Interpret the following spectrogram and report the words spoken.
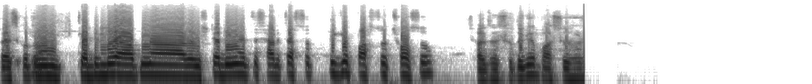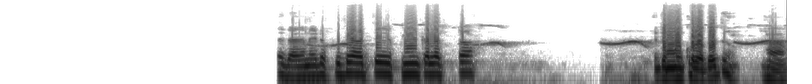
প্রাইস কত? ক্যাটেলিয়া আপনার স্টার্টিং আছে সাড়ে চারশো থেকে পাঁচশো ছশো। সাড়ে চারশো থেকে পাঁচশো ছশো। দেখেন এটা ফুটে আছে পিঙ্ক কালারটা এটা মকরা তাই তো? হ্যাঁ।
